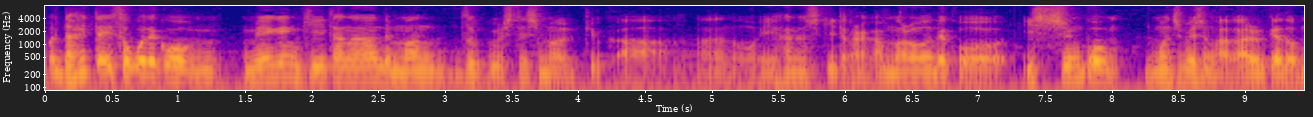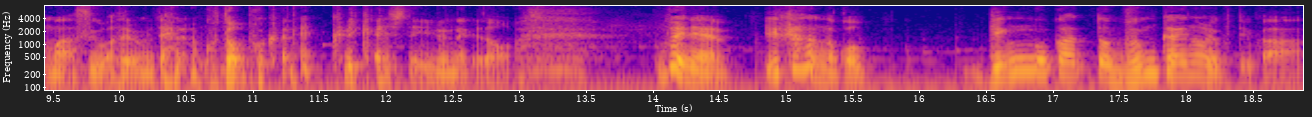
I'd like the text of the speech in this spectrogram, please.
まあ、大体そこでこう名言聞いたなで満足してしまうっていうかあのいい話聞いたから頑張ろうでこう一瞬こうモチベーションが上がるけどまあすぐ忘れるみたいなことを僕はね 繰り返しているんだけどやっぱりねゆかさんのこう言語化と分解能力っていうか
